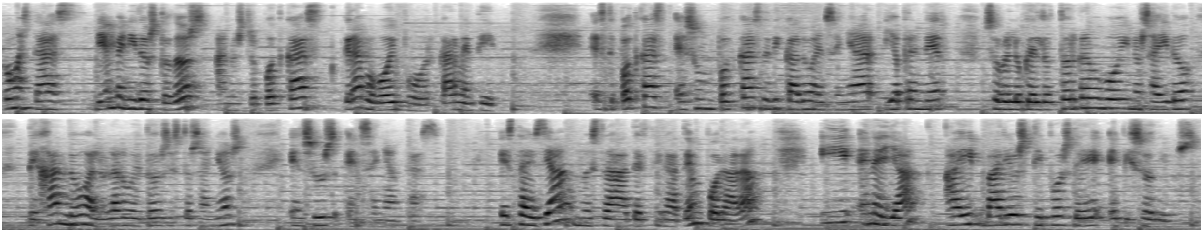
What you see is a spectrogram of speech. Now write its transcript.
¿cómo estás? Bienvenidos todos a nuestro podcast Grabo Voy por Carmen Cid. Este podcast es un podcast dedicado a enseñar y aprender sobre lo que el doctor Grabovoi nos ha ido dejando a lo largo de todos estos años en sus enseñanzas. Esta es ya nuestra tercera temporada y en ella hay varios tipos de episodios.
